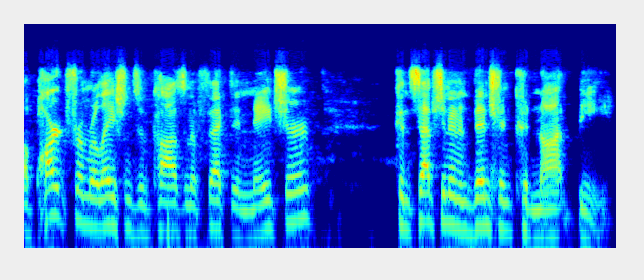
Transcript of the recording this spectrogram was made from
apart from relations of cause and effect in nature conception and invention could not be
